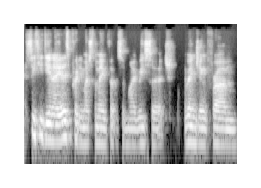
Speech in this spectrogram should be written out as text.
ctDNA is pretty much the main focus of my research, ranging from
